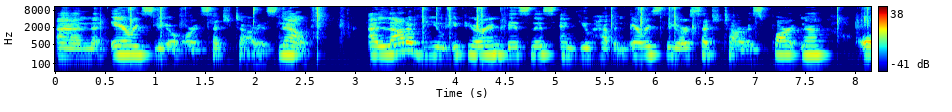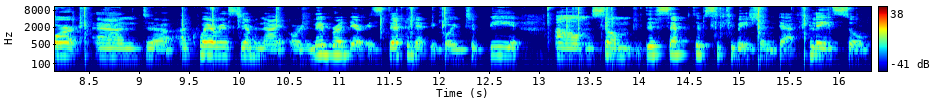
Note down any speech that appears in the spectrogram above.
an Aries Leo or a Sagittarius. Now a lot of you if you're in business and you have an Aries Leo or Sagittarius partner or and uh, Aquarius Gemini or Libra there is definitely going to be um, some deceptive situation that plays so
